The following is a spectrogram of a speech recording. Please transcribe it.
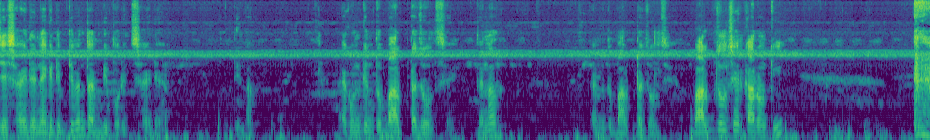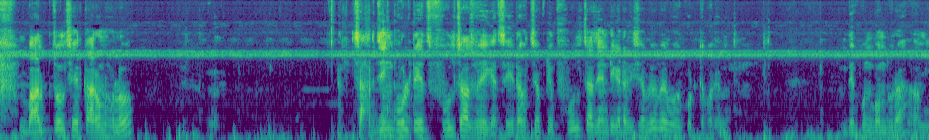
যে সাইডে নেগেটিভ দিবেন, তার বিপরীত সাইডে দিলাম। এখন কিন্তু বাল্বটা জ্বলছে, তাই না? কিন্তু বাল্বটা জ্বলছে। বাল্ব জ্বলছে এর কারণ কি? বাল্ব জ্বলছে এর কারণ হলো চার্জিং ভোল্টেজ ফুল চার্জ হয়ে গেছে। এটা হচ্ছে আপনি ফুল চার্জ ইন্ডিকেটার হিসেবে ব্যবহার করতে পারেন। দেখুন বন্ধুরা, আমি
